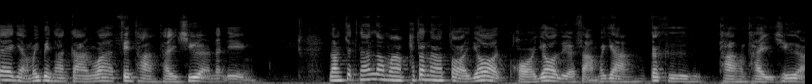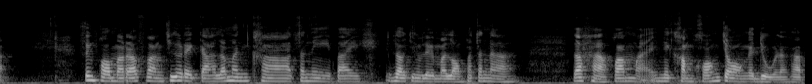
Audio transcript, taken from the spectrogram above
แรกๆอย่างไม่เป็นทางการว่าเส้นทางไทยเชื่อนั่นเอง หลังจากนั้นเรามาพัฒนาต่อยอดขอย่อเหลือ 3 พยางก็คือทางไทยเชื่อ ซึ่งพอมารับฟังชื่อรายการแล้วมันคาเสน่ห์ไป เราจึงเลยมาลองพัฒนา และหาความหมายในคำคล้องจองกันอยู่นะครับ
